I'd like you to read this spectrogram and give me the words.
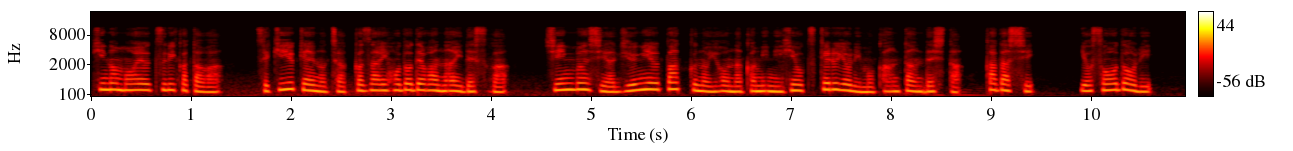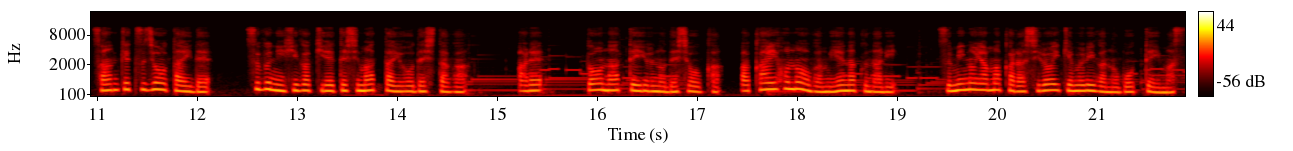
木の燃え移り方は、石油系の着火剤ほどではないですが、新聞紙や牛乳パックのような紙に火をつけるよりも簡単でした。ただし、予想通り、酸欠状態で、すぐに火が消えてしまったようでしたが、あれ、どうなっているのでしょうか。赤い炎が見えなくなり、炭の山から白い煙が昇っています。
